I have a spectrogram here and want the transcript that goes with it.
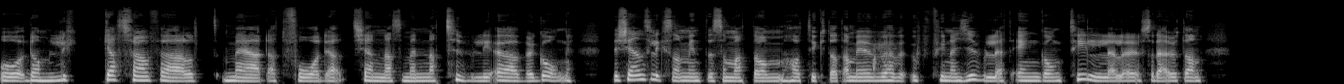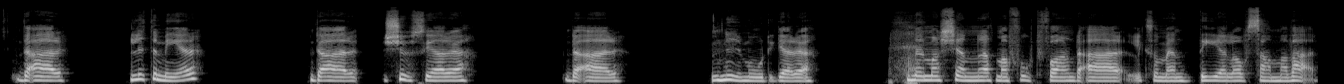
Och de lyckas framförallt med att få det att kännas som en naturlig övergång. Det känns liksom inte som att de har tyckt att ah, men vi behöver uppfinna hjulet en gång till eller sådär, utan det är lite mer, det är tjusigare, det är nymodigare, men man känner att man fortfarande är liksom en del av samma värld.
